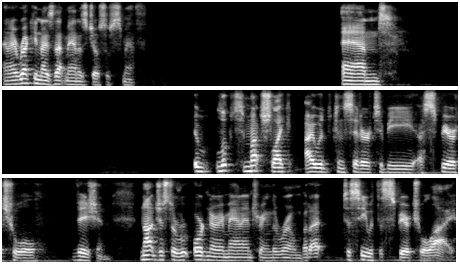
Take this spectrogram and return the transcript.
And I recognized that man as Joseph Smith. And it looked much like I would consider to be a spiritual vision, not just an ordinary man entering the room, but I, to see with the spiritual eye.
